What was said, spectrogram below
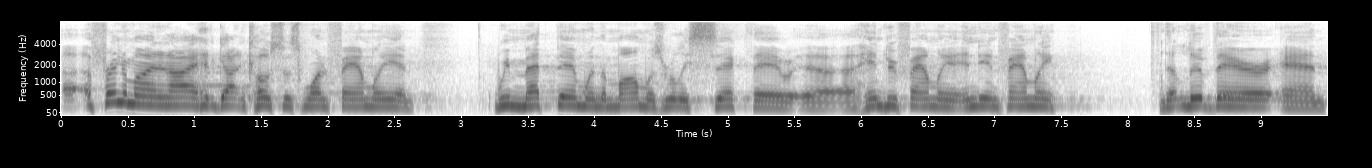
a friend of mine and I had gotten close to this one family, and we met them when the mom was really sick. They were uh, a Hindu family, an Indian family that lived there, and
